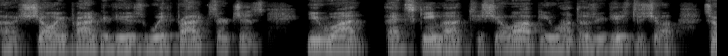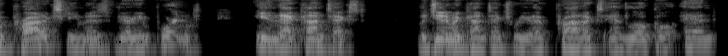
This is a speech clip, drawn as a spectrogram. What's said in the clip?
uh, showing product reviews with product searches, you want that schema to show up. You want those reviews to show up. So product schema is very important in that context, legitimate context where you have products and local and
